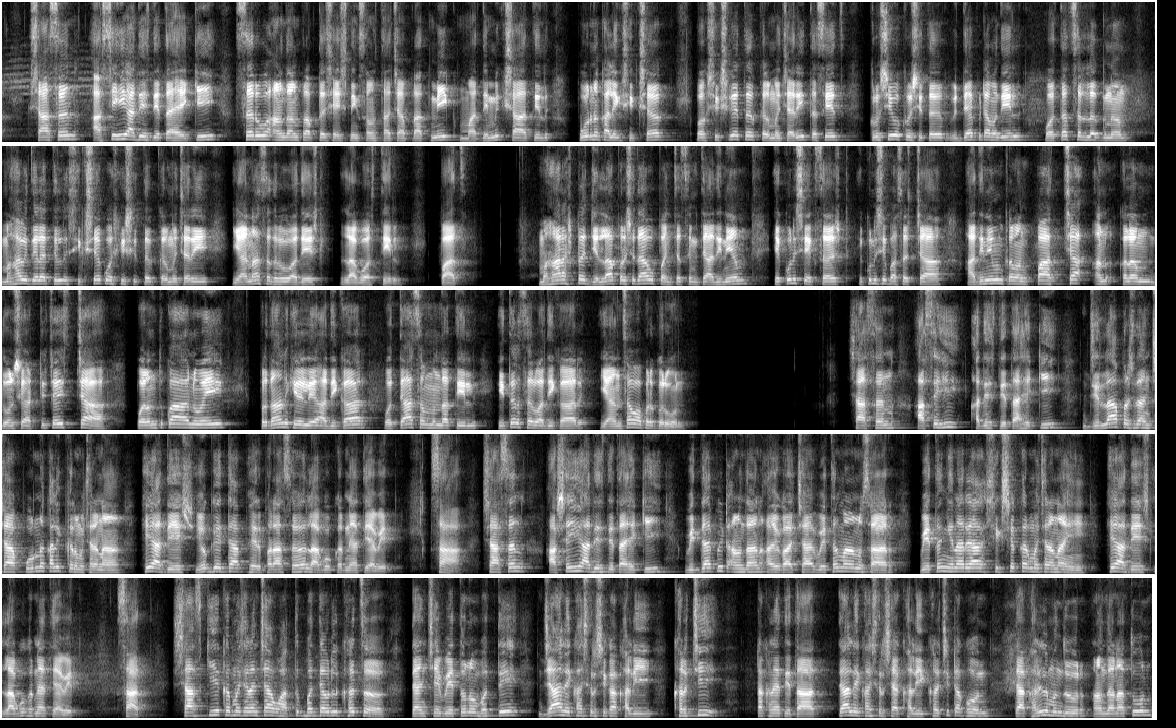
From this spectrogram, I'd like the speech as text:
शासन असेही आदेश देत आहे की सर्व अनुदानप्राप्त शैक्षणिक संस्थाच्या प्राथमिक माध्यमिक शाळातील पूर्णकालिक शिक्षक व शिक्षकेतर कर्मचारी तसेच कृषी व कृषीतर विद्यापीठामधील व तत्संलग्न महाविद्यालयातील शिक्षक व शिक्षितर कर्मचारी यांना सदृह आदेश लागू असतील. पाच. महाराष्ट्र जिल्हा परिषदा व पंचायत समिती अधिनियम एकोणीसशे एकसष्ट एकोणीसशे बासष्टच्या अधिनियम क्रमांक पाचच्या अनु कलम दोनशे अठ्ठेचाळीसच्या परंतुकान्वये प्रदान केलेले अधिकार व त्या संबंधातील इतर सर्व अधिकार यांचा वापर करून. शासन असेही आदेश देत आहे की जिल्हा परिषदांच्या पूर्णकालिक कर्मचाऱ्यांना हे आदेश योग्य त्या फेरफारासह लागू करण्यात यावेत. सहा. शासन असेही आदेश देत आहे की विद्यापीठ अनुदान आयोगाच्या वेतनमानानुसार वेतन घेणाऱ्या शिक्षक कर्मचाऱ्यांनाही हे आदेश लागू करण्यात यावेत. सात. शासकीय कर्मचाऱ्यांच्या वाहतूक भत्त्यावरील खर्च त्यांचे वेतन व भत्ते ज्या लेखाशीर्षकाखाली खर्ची टाकण्यात येतात त्या लेखाशीर्षाखाली खर्ची टाकून त्याखालील मंजूर अनुदानातून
